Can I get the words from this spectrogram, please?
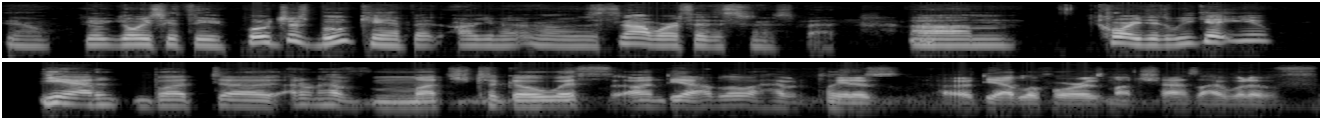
you know, you, you always get the well, just boot camp it argument. No, it's not worth it. It's just bad. Um, Cory, did we get you? Yeah, but uh, I don't have much to go with on Diablo. I haven't played as uh, Diablo 4 as much as I would have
